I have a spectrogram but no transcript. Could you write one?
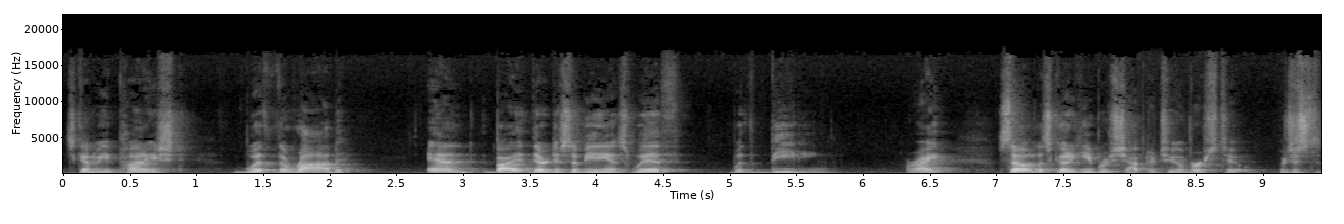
It's going to be punished with the rod and by their disobedience with with beating. All right? So, let's go to Hebrews chapter 2 and verse 2. We're just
